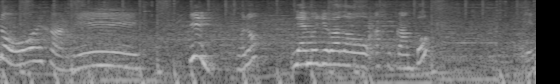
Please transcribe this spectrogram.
No, dejarme. Bien. Bueno, le hemos llevado a su campo. Bien.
